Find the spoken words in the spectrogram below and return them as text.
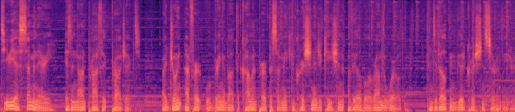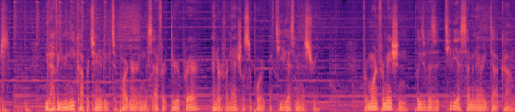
TVS Seminary is a nonprofit project. Our joint effort will bring about the common purpose of making Christian education available around the world and developing good Christian servant leaders. You have a unique opportunity to partner in this effort through your prayer and or financial support of TVS Ministry. For more information, please visit tvsseminary.com.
